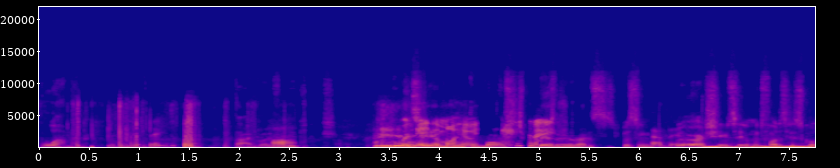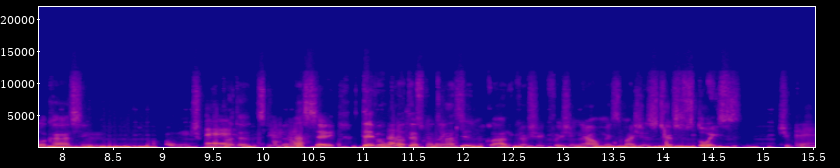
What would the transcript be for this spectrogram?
Porra, mano. 63. Tá, agora Ó. Mas seria Ele morreu muito em bom, tipo, 63. mesmo nos anos, tipo assim, Tá eu achei que seria muito foda se eles colocassem algum tipo de É. protesto assim na, na série. Teve um Só protesto contra o racismo, claro, que eu achei que foi genial, mas imagina se tivesse os dois. Tipo, É.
